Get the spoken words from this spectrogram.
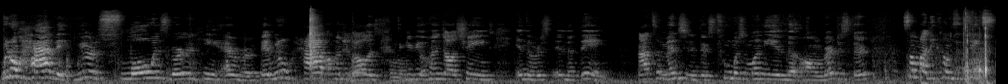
We don't have it. We are the slowest Burger King ever. Okay, we don't have a hundred dollars to give you a hundred dollar change in the in the thing. Not to mention, if there's too much money in the um register, somebody comes and takes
